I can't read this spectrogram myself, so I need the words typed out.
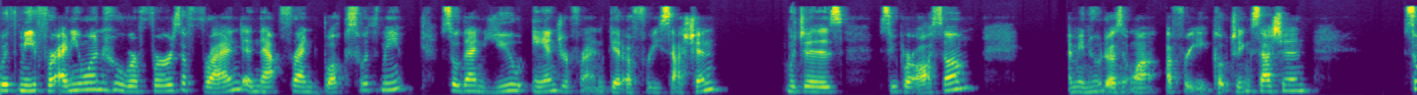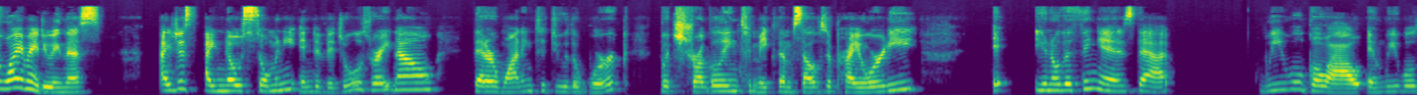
with me for anyone who refers a friend and that friend books with me. So then you and your friend get a free session, which is super awesome. I mean, who doesn't want a free coaching session? So, why am I doing this? I just, I know so many individuals right now that are wanting to do the work, but struggling to make themselves a priority. It, you know, the thing is that we will go out and we will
